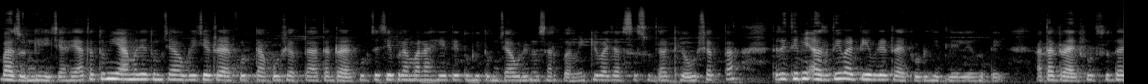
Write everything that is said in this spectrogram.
भाजून घ्यायचे आहे. आता तुम्ही यामध्ये तुमच्या आवडीचे ड्रायफ्रूट टाकू शकता. आता ड्रायफ्रूटचं जे प्रमाण आहे ते तुम्ही तुमच्या आवडीनुसार कमी किंवा जास्तसुद्धा ठेवू शकता. तर इथे मी अर्धी वाटी एवढे ड्रायफ्रूट घेतलेले होते. आता ड्रायफ्रूटसुद्धा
